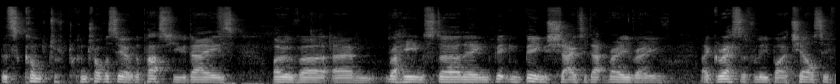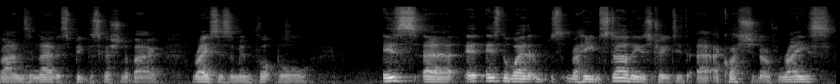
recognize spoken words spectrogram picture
this controversy over the past few days over um, Raheem Sterling being, being shouted at very, very aggressively by Chelsea fans, and now this big discussion about racism in football. Is uh, is the way that Raheem Sterling is treated a question of race?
